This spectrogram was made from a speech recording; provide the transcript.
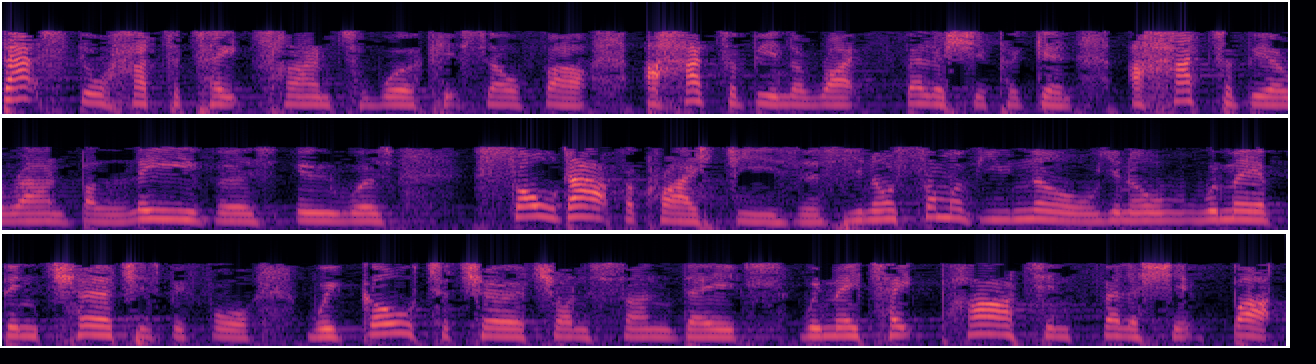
That still had to take time to work itself out. I had to be in the right fellowship again. I had to be around believers who was sold out for Christ Jesus. You know, some of you know, you know, we may have been churches before. We go to church on Sunday. We may take part in fellowship, but,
